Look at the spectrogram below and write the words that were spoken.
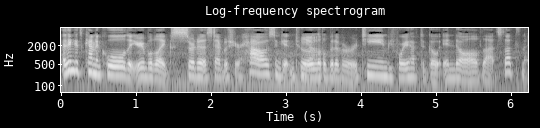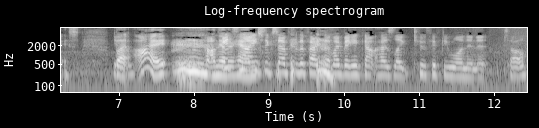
I think it's kind of cool that you're able to like sort of establish your house and get into Yeah. a little bit of a routine before you have to go into all of that. So that's nice. Yeah. But I, on the other it's hand, it's nice except for the fact that my bank account has like 251 in it. So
